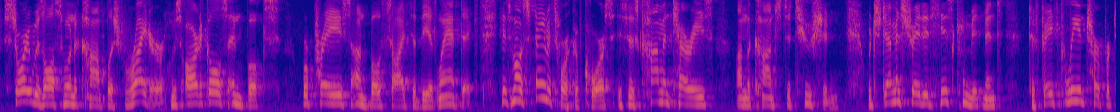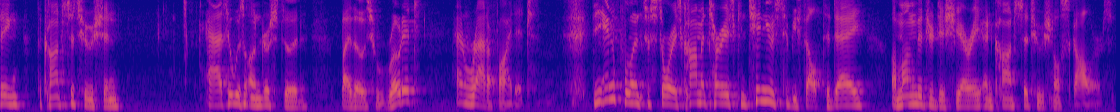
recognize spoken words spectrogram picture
Story was also an accomplished writer whose articles and books were praised on both sides of the Atlantic. His most famous work, of course, is his commentaries on the Constitution, which demonstrated his commitment to faithfully interpreting the Constitution as it was understood by those who wrote it and ratified it. The influence of Story's commentaries continues to be felt today among the judiciary and constitutional scholars.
